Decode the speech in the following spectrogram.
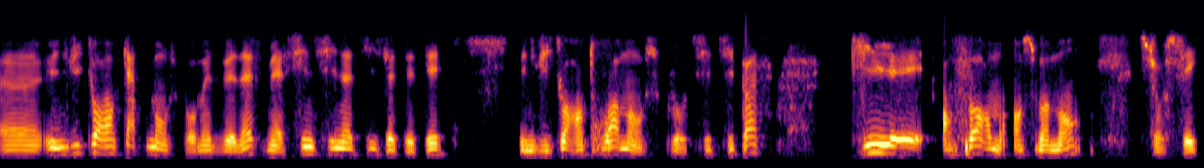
euh, une victoire en quatre manches pour Medvedev, mais à Cincinnati cet été, une victoire en trois manches pour Tsitsipas, qui est en forme en ce moment. Sur ses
